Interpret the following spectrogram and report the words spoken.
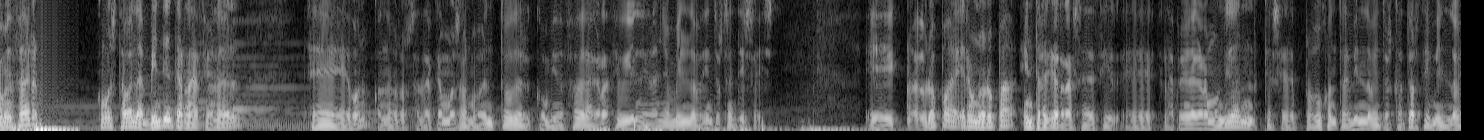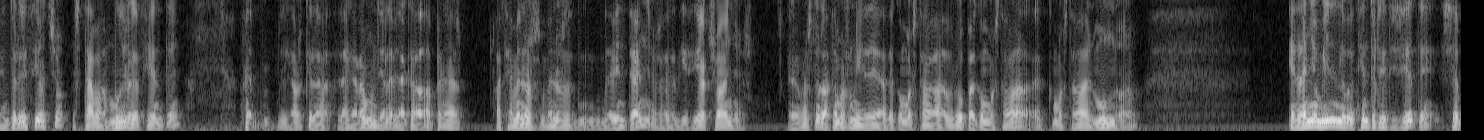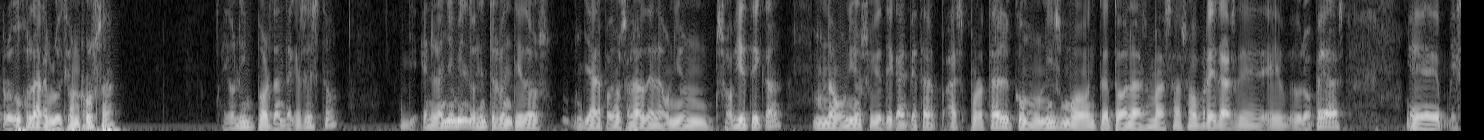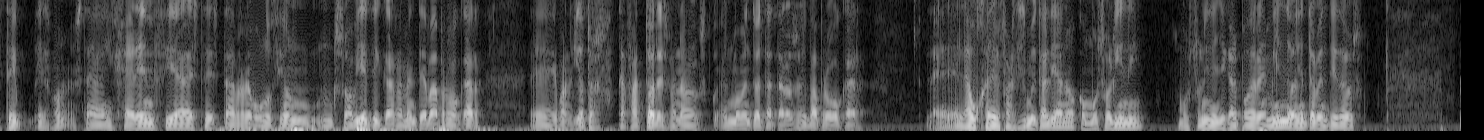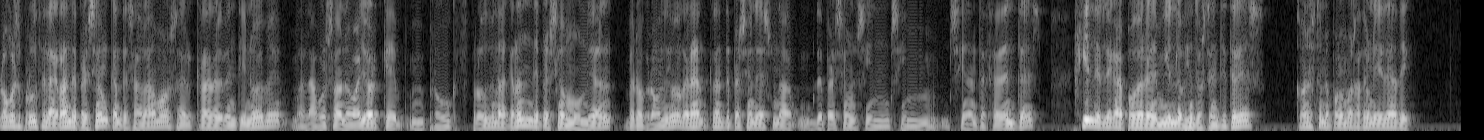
Comenzar, ¿cómo estaba el ambiente internacional eh, bueno, cuando nos acercamos al momento del comienzo de la guerra civil en el año 1936? Eh, Europa era una Europa entre guerras, es decir, eh, la Primera Guerra Mundial, que se produjo entre 1914 y 1918, estaba muy reciente. Digamos que la, Guerra Mundial había acabado apenas hacía menos, menos de 20 años, 18 años. Con esto nos hacemos una idea de cómo estaba Europa y cómo estaba, cómo estaba el mundo. ¿no? En el año 1917 se produjo la Revolución Rusa. ¿Y lo importante que es esto? En el año 1922 ya podemos hablar de la Unión Soviética, una Unión Soviética empieza a exportar el comunismo entre todas las masas obreras de, eh, europeas. Eh, este, bueno, esta injerencia, este, esta revolución soviética realmente va a provocar, eh, bueno, y otros factores, bueno, el momento de tratarlos hoy va a provocar el auge del fascismo italiano con Mussolini, Mussolini llega al poder en 1922 Luego se produce la Gran Depresión, que antes hablábamos, el crack del 29, la bolsa de Nueva York, que produce una gran depresión mundial, pero cuando digo gran, gran depresión es una depresión sin, antecedentes. Hitler llega al poder en 1933. Con esto nos podemos hacer una idea de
